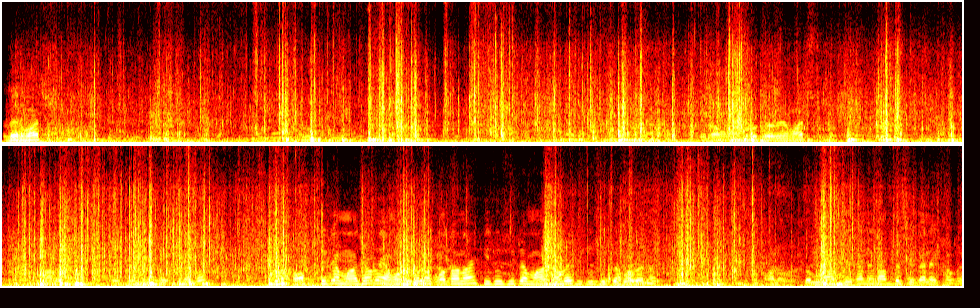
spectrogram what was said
তাদের মাছ। এটা আমাদের ছোটদের মাছ। আর তো বন্ধুরা দেখছি না সব সিটে মাছ হবে এমন কোনো কথা নয়। কিছু সিটে মাছ হবে কিছু সিটে হবে না। তো মাছ যেখানে নামবে সেখানে খাবে।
